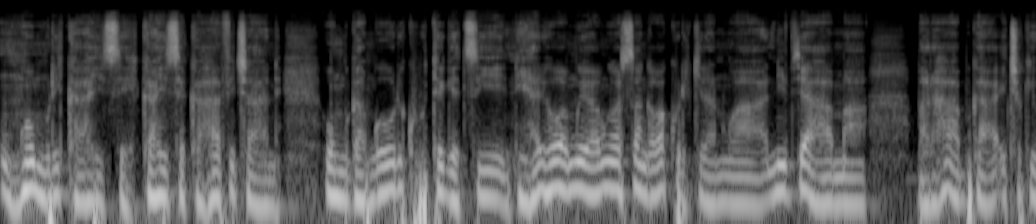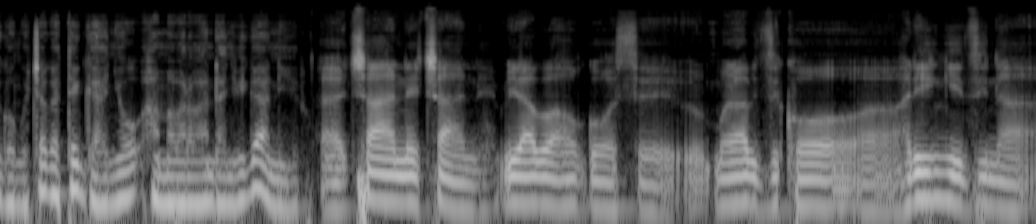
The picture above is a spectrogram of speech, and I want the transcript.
nko muri kahise kahise ka hafi cyane umugambwe uri ku butegetsi ntihariho bamwe bamwe basanga bakurikiranwa n'ibyaha barahabwa icyo kigongo cy'agateganyo hama barabandanya ibiganiro eh, cyane cyane birabaho rwose murabizi ko eh, hari nk'izina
